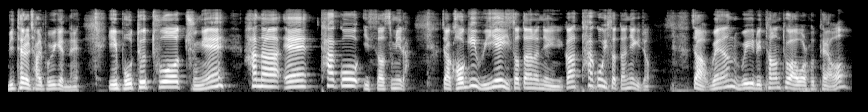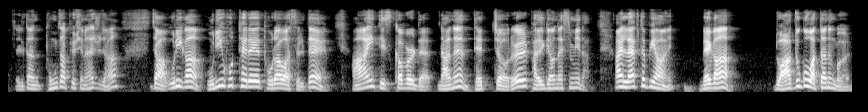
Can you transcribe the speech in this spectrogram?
밑에를 잘 보이겠네. 이 보트 투어 중에 하나에 타고 있었습니다. 자, 거기 위에 있었다는 얘기니까 타고 있었다는 얘기죠. 자, when we return to our hotel. 일단 동사 표시는 해주자. 자, 우리가 우리 호텔에 돌아왔을 때 I discovered that 나는 대절을 발견했습니다. I left behind. 내가 놔두고 왔다는 걸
